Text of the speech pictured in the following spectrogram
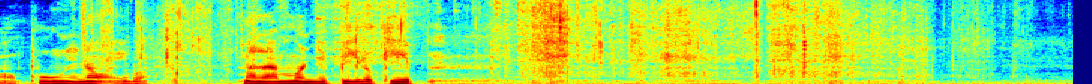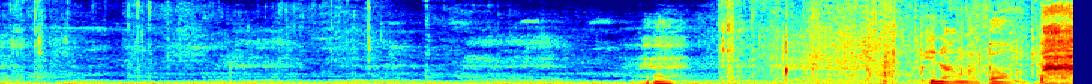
ออก พุงหน่อยๆบ่มาลำมันอย่าปีเราเก็บพี่น้องมาปองปา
